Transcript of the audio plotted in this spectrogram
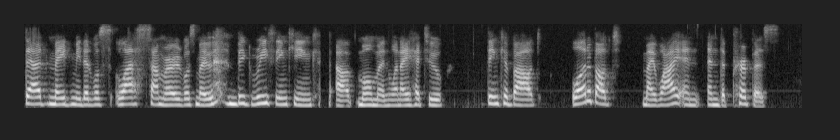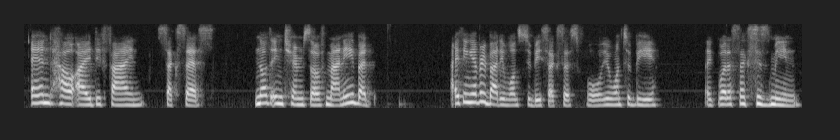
that made me, that was last summer, it was my big rethinking uh, moment when I had to think about a lot about my why and, and the purpose and how I define success. Not in terms of money, but I think everybody wants to be successful. You want to be like what does success mean?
